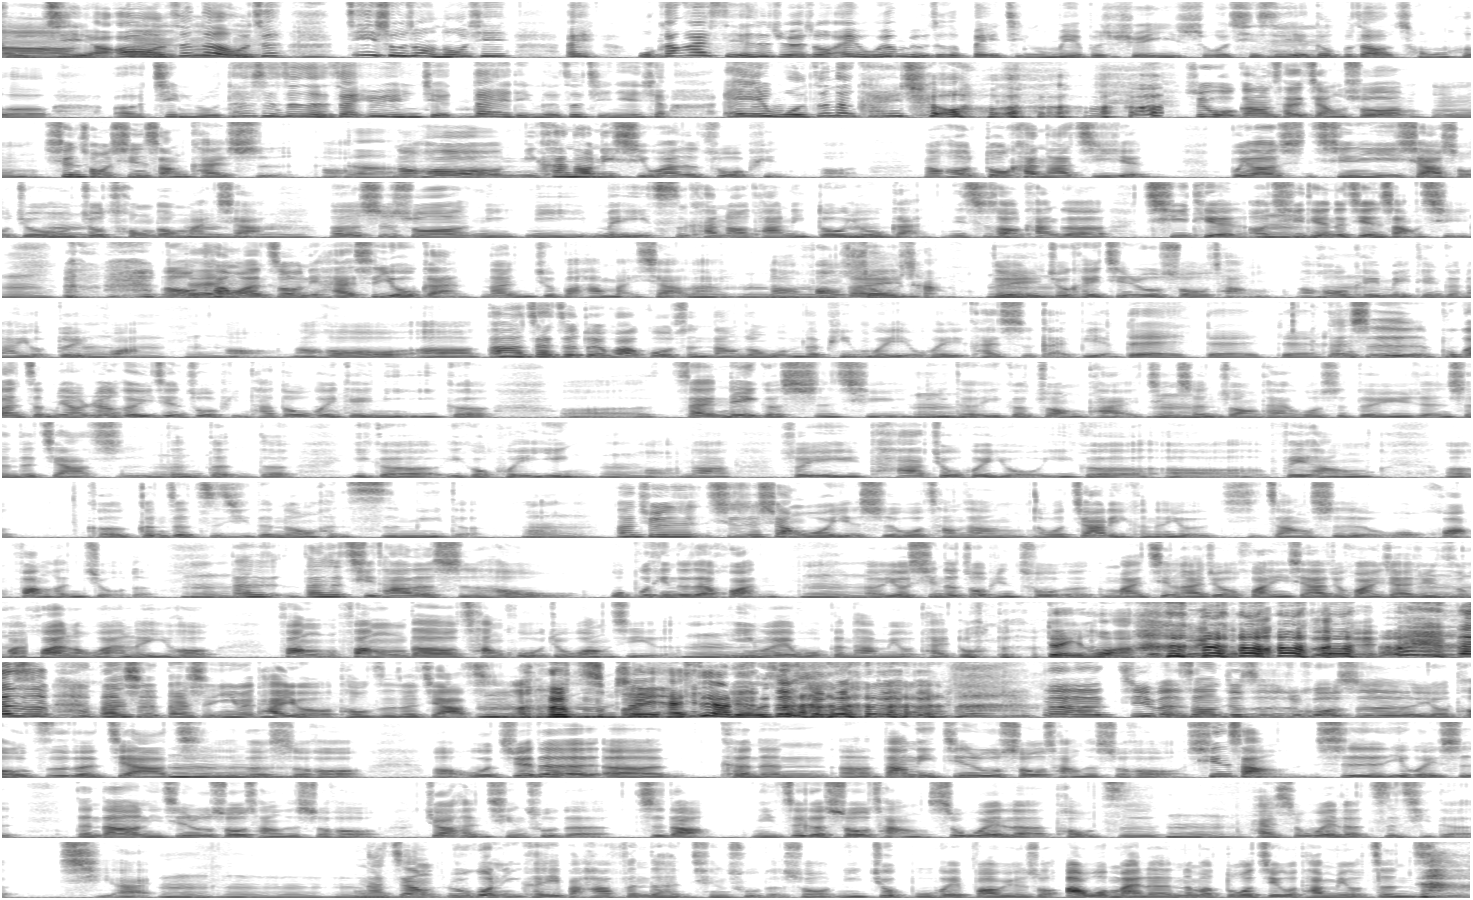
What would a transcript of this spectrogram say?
哦，真的，我这对对嗯艺术这种东西，哎，我刚开始也是觉得说，哎，我又没有这个背景，我们也不是学艺术，其实也都嗯不知道从何呃进入。但是真的在玉玲姐带领的这几年下，哎，我真的开窍了。所以我刚刚才讲说，嗯，先从欣赏开始啊，嗯然后你看到你喜欢的作品啊，然后多看他几眼，不要轻易下手就嗯就冲动买下，嗯而是说你你每一次看到它你都有感，你至少看个七天啊，七天的鉴赏期，嗯。然后看完之后你还是有感，那你就把它买下来然后放在收藏对，嗯。就可以进入收藏，然后可以每天跟它有对话。哦，然后呃，当然在这对话过程当中，我们的品味也会开始改变。对对对，但是不管怎么样，任何一件作品，它都会给你一个呃，在那个时期嗯。你的一个状态、精神状态，或是对于人生的价值等等的一个一个回应。嗯。啊，那所以他就会有一个呃非常呃。呃，跟着自己的那种很私密的，啊嗯。那就是其实像我也是，我常常我家里可能有几张是我画放很久的，嗯。但是但是其他的时候我不停的在换，嗯。呃，有新的作品出、呃买进来就换一下，就换一下，就一直换，换了完了以后放放到仓库我就忘记了，嗯。因为我跟他没有太多的 对话，对话，对，但是但是但是因为他有投资的价值，嗯嗯嗯所以还是要留着。对对那基本上就是如果是有投资的价值的时候。啊，我觉得呃，可能呃，当你进入收藏的时候，欣赏是一回事；等到你进入收藏的时候，就要很清楚的知道，你这个收藏是为了投资，嗯。还是为了自己的喜爱。嗯嗯嗯嗯。那这样，如果你可以把它分得很清楚的时候，你就不会抱怨说啊，我买了那么多，结果它没有增值。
